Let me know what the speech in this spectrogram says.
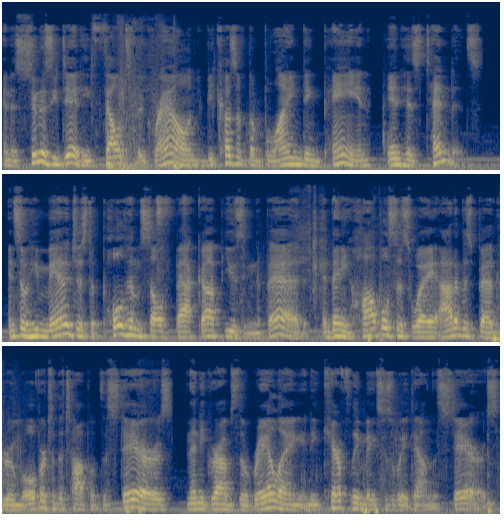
And as soon as he did, he fell to the ground because of the blinding pain in his tendons. And so he manages to pull himself back up using the bed, and then he hobbles his way out of his bedroom over to the top of the stairs, and then he grabs the railing and he carefully makes his way down the stairs.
